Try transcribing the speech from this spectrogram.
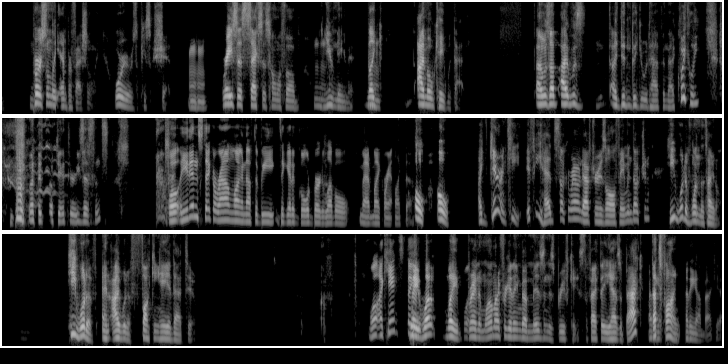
Mhm. personally and professionally. Warrior was a piece of shit. Mm-hmm. racist, sexist, homophobe, Mhm. you name it. Like, I'm okay with that. I was up. I was. I didn't think it would happen that quickly when I spoke into existence. Well, he didn't stick around long enough to be to get a Goldberg level Mad Mike rant like that. Oh, oh, I guarantee if he had stuck around after his Hall of Fame induction, he would have won the title. Mhm. He would have, and I would have fucking hated that too. Well, I can't stay. Wait, what? Wait, What? Brandon, why am I forgetting about Miz and his briefcase? The fact that he has it back? I that's it- fine. I think he got back. Yeah.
